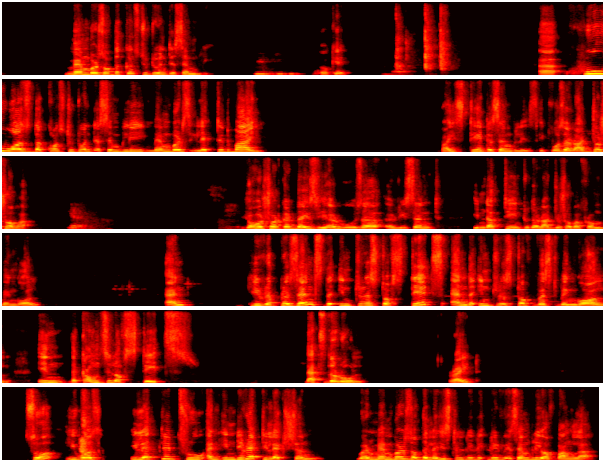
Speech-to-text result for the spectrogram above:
members of the Constituent Assembly. Okay. Uh, who was the Constituent Assembly members elected by? By state assemblies. It was a Rajya Sabha. Yeah. Jawhar Sircar-da is here, who is a, a recent inductee into the Rajya Sabha from Bengal. And he represents the interest of states and the interest of West Bengal in the Council of States. That's the role, right? So he was elected through an indirect election where members of the Legislative Assembly of Bangla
